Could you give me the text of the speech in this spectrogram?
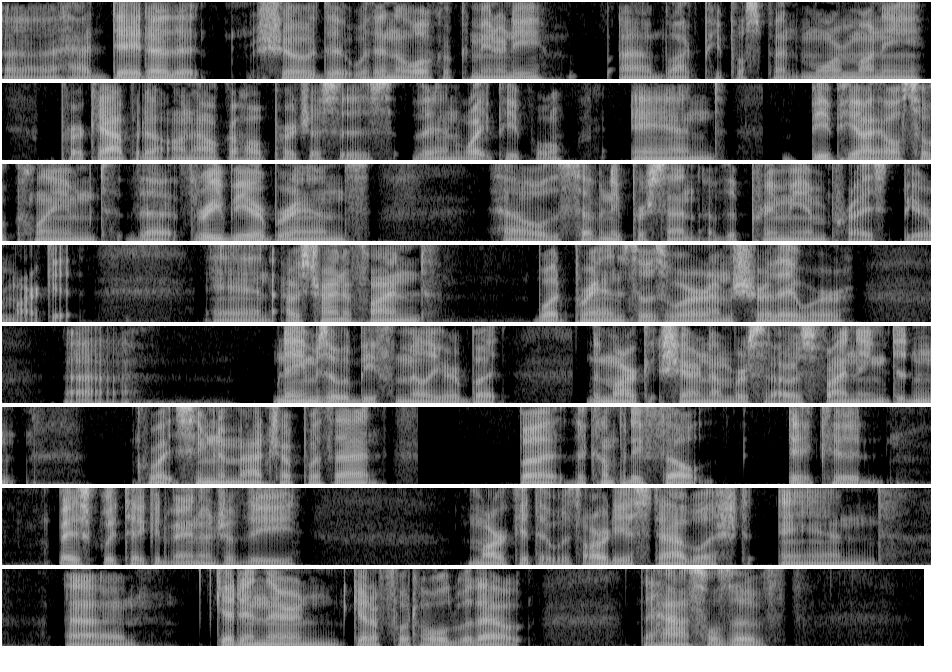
uh, had data that showed that within the local community, uh, black people spent more money per capita on alcohol purchases than white people. And BPI also claimed that three beer brands held 70% of the premium priced beer market. And I was trying to find what brands those were. I'm sure they were uh, names that would be familiar, but the market share numbers that I was finding didn't quite seem to match up with that. But the company felt it could basically take advantage of the market that was already established and uh, get in there and get a foothold without the hassles of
